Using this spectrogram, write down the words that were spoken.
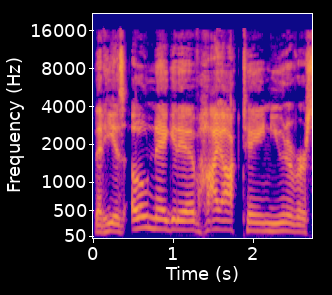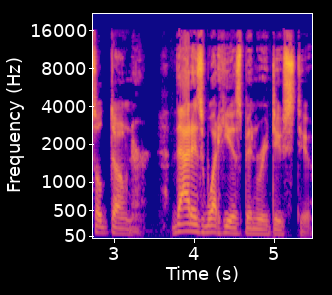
That he is O negative, high octane, universal donor. That is what he has been reduced to.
